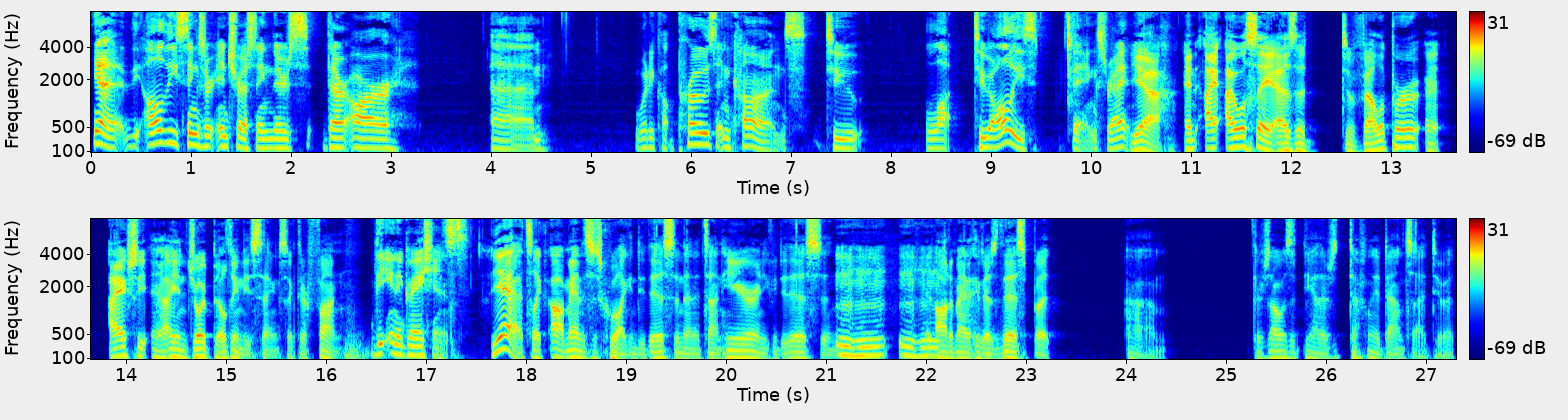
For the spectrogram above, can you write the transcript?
yeah, the, all these things are interesting. There's there are, um, what do you call it? pros and cons to lot to all these things, right? Yeah, and I I will say as a developer, uh, I actually I enjoy building these things. Like they're fun. The integrations. Yeah, it's like oh man, this is cool. I can do this, and then it's on here, and you can do this, and Mm-hmm. it Mm-hmm. automatically does this. But um, there's always a, yeah, there's definitely a downside to it.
